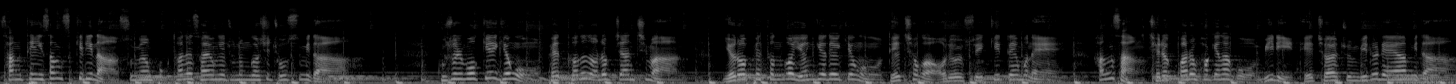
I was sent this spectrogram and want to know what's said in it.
상태 이상 스킬이나 수면 폭탄을 사용해 주는 것이 좋습니다. 구슬 먹기의 경우 패턴은 어렵지 않지만 여러 패턴과 연계될 경우 대처가 어려울 수 있기 때문에 항상 체력바를 확인하고 미리 대처할 준비를 해야 합니다.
